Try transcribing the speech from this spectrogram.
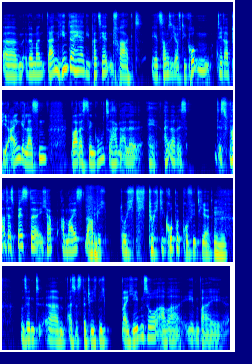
ähm, wenn man dann hinterher die Patienten fragt, jetzt haben sich auf die Gruppentherapie eingelassen, war das denn gut? Sagen alle, hey, Alvarez, das war das Beste. Ich habe am meisten habe ich durch die, durch die Gruppe profitiert mhm. und sind ähm, also ist natürlich nicht bei jedem so, aber eben bei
